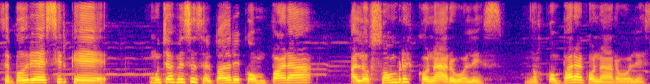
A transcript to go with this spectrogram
Se podría decir que muchas veces el Padre compara a los hombres con árboles, nos compara con árboles.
